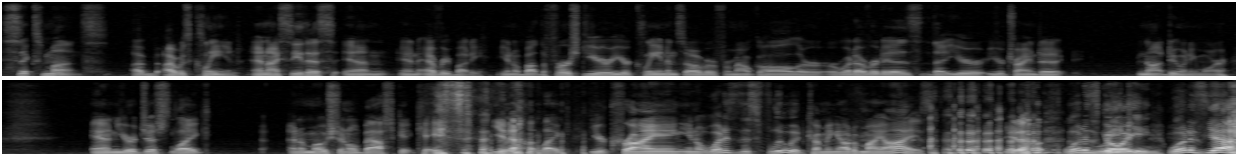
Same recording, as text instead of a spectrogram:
six months I, I was clean, and I see this in in everybody. You know, about the first year you're clean and sober from alcohol or, or whatever it is that you're you're trying to not do anymore, and you're just like an emotional basket case. you know, like you're crying. You know, what is this fluid coming out of my eyes? you know, what is going? What is yeah?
